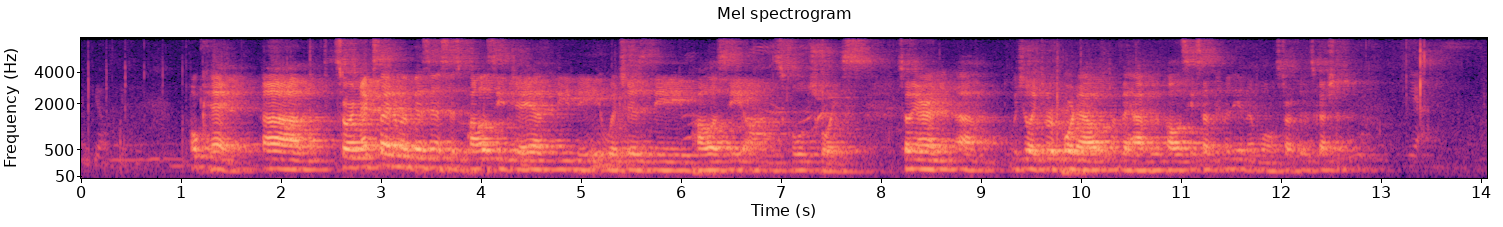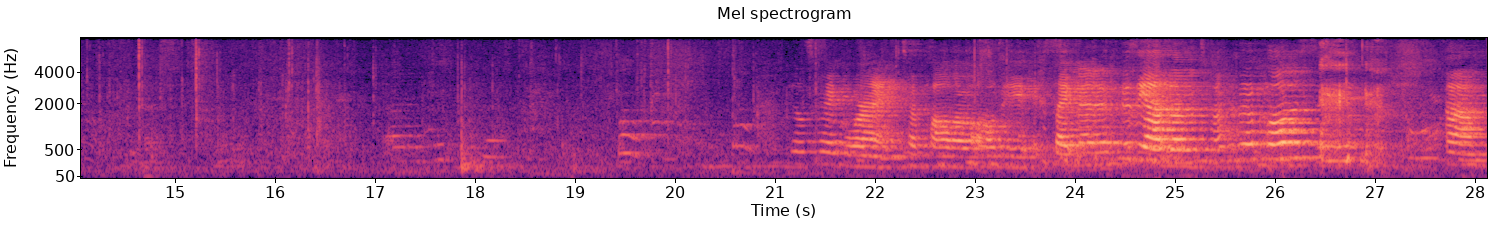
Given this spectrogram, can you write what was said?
Thank you. Okay, um, so our next item of business is policy JFBB, which is the policy on school choice. So Aaron, um, would you like to report out on behalf of the policy subcommittee, and then we'll start the discussion? Yes. feels very boring to follow all the excitement and enthusiasm talking about policy. Um,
